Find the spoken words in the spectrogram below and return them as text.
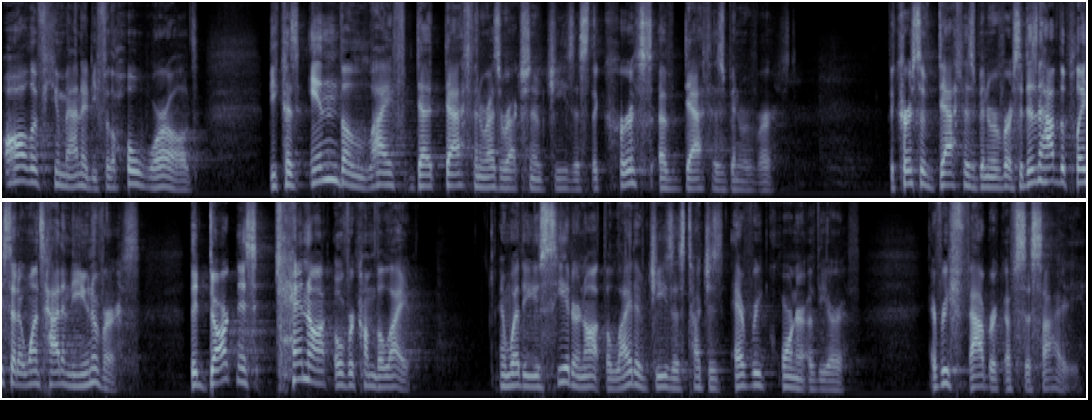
all of humanity, for the whole world. Because in the life, de- death, and resurrection of Jesus, the curse of death has been reversed. The curse of death has been reversed. It doesn't have the place that it once had in the universe. The darkness cannot overcome the light. And whether you see it or not, the light of Jesus touches every corner of the earth, every fabric of society.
